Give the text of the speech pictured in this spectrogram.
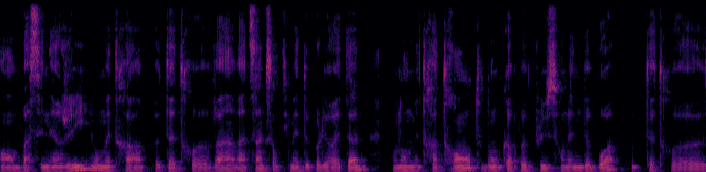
en basse énergie, on mettra peut-être 20-25 cm de polyuréthane, on en mettra 30, donc un peu plus en laine de bois, peut-être euh,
